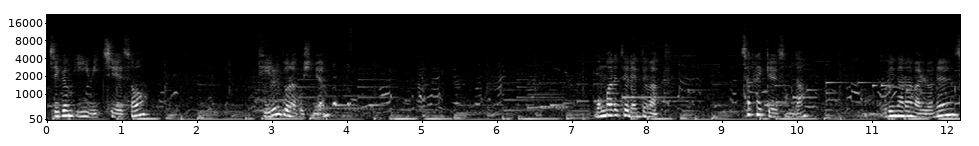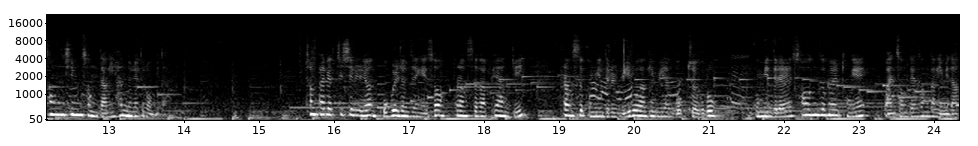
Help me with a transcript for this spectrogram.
지금 이 위치에서 뒤를 돌아보시면 몽마르트 랜드마크 사크레길 성당 어, 우리나라 말로는 성심 성당이 한눈에 들어옵니다. 1871년 보불 전쟁에서 프랑스가 패한 뒤 프랑스 국민들을 위로하기 위한 목적으로 국민들의 성금을 통해 완성된 성당입니다.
